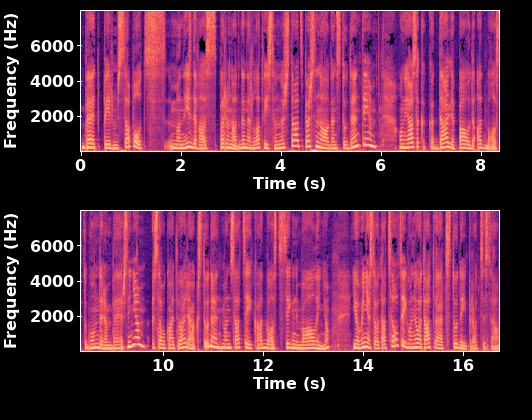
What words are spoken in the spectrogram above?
Bet pirms sapulces man izdevās parunāt gan ar Latvijas universitātes personālu, gan studentiem. Un jāsaka, ka daļa pauda atbalstu Gundaram Bērziņam, savukārt vairāk studenti man sacīja, ka atbalsta Signi Bāliņu, jo viņa esot atsaucīga un ļoti atvērta studiju procesā.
